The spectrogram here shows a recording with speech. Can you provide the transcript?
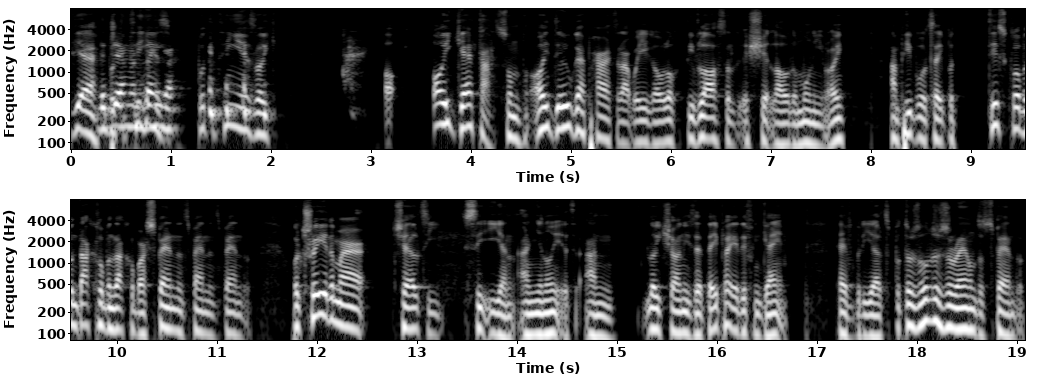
Yeah, the German the thing is, Wenger. but the thing is, like, I, get that. Some I do get part of that where you go, look, they've lost a, a shitload of money, right? And people would say, but this club and that club and that club are spending, spending, spending. Well, three of them are Chelsea, City, and, and United, and like Seany said, they play a different game to everybody else. But there's others around us spending.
